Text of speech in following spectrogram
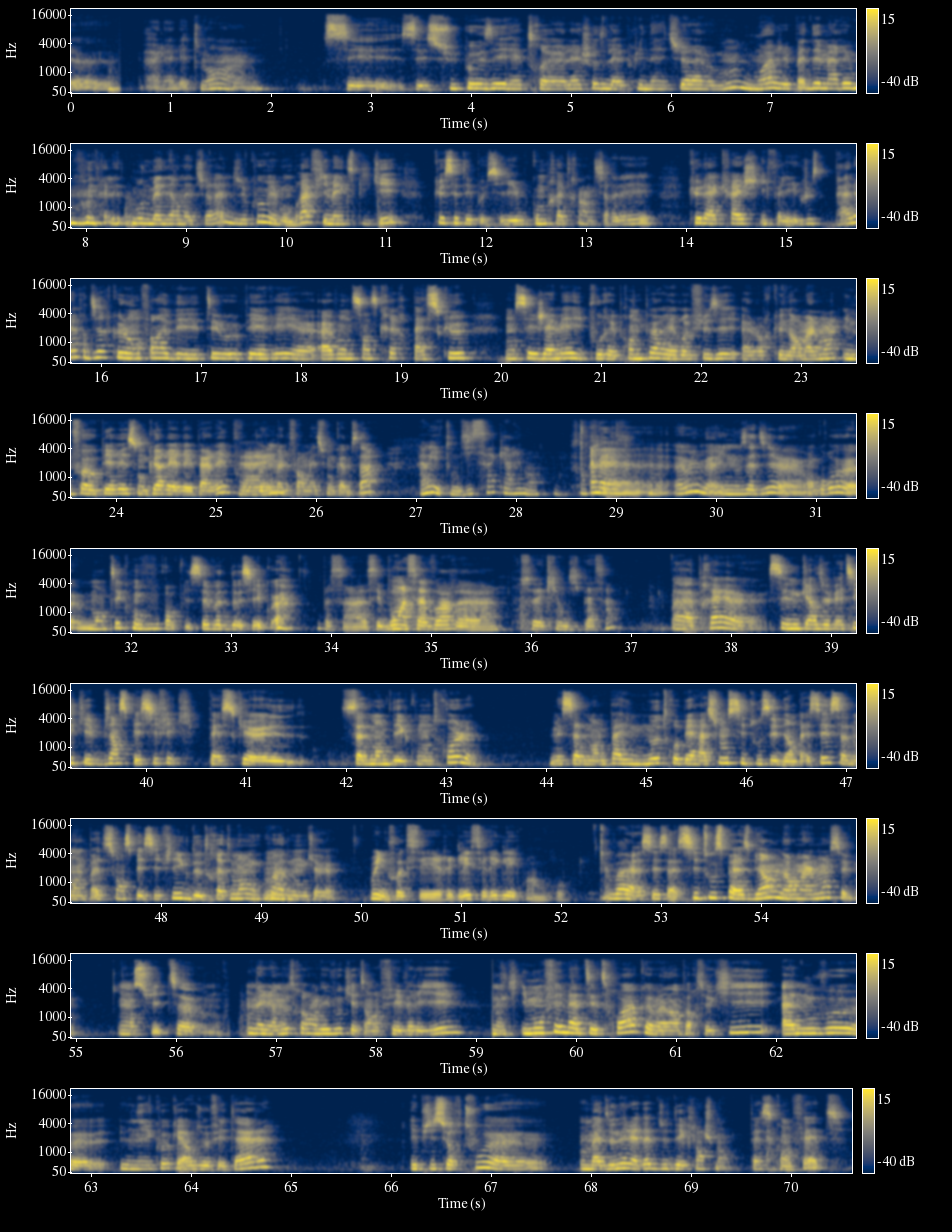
bah, l'allaitement euh, c'est c'est supposé être euh, la chose la plus naturelle au monde. Moi, j'ai pas démarré mon allaitement de manière naturelle, du coup, mais bon, bref, il m'a expliqué que c'était possible, qu'on prêterait un tirelet, que la crèche, il fallait juste pas leur dire que l'enfant avait été opéré euh, avant de s'inscrire parce que on sait jamais, il pourrait prendre peur et refuser, alors que normalement, une fois opéré, son cœur est réparé pour Ouais. une malformation comme ça. Ah oui, ils t'ont dit ça carrément. Ah, mais, euh, ah oui, bah, il nous a dit euh, en gros, euh, mentez quand vous remplissez votre dossier quoi. Bah, c'est bon à savoir pour ceux à qui on dit pas ça. Bah, Après, euh, c'est une cardiopathie qui est bien spécifique parce que ça demande des contrôles, mais ça demande pas une autre opération si tout s'est bien passé, ça demande pas de soins spécifiques, de traitement ou quoi. Mm. Donc euh, Oui, une fois que c'est réglé, c'est réglé quoi en gros. voilà, c'est ça. Si tout se passe bien, normalement c'est bon. Ensuite, euh, on a eu un autre rendez-vous qui était en février. Donc ils m'ont fait ma T3 comme à n'importe qui, à nouveau euh, une écho cardio-fétale. Et puis surtout, euh, on m'a donné la date du déclenchement. Parce qu'en fait,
